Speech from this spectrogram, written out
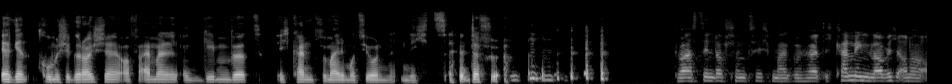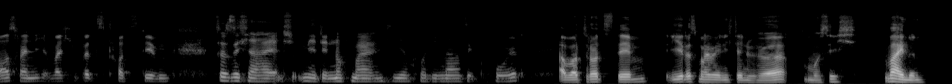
irgend komische Geräusche auf einmal geben wird. Ich kann für meine Emotionen nichts dafür. Du hast den doch schon zigmal gehört. Ich kann den, glaube ich, auch noch auswendig, aber ich habe jetzt trotzdem zur Sicherheit mir den nochmal hier vor die Nase geholt. Aber trotzdem, jedes Mal, wenn ich den höre, muss ich weinen.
